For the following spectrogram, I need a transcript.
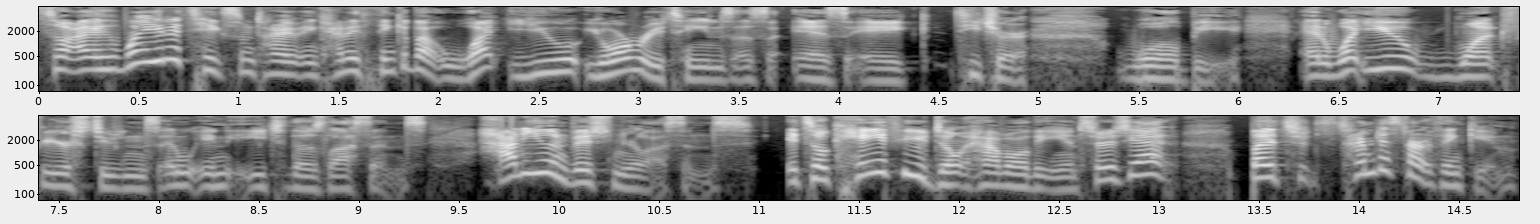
so I want you to take some time and kind of think about what you your routines as as a teacher will be and what you want for your students in, in each of those lessons. How do you envision your lessons? It's okay if you don't have all the answers yet, but it's, it's time to start thinking.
